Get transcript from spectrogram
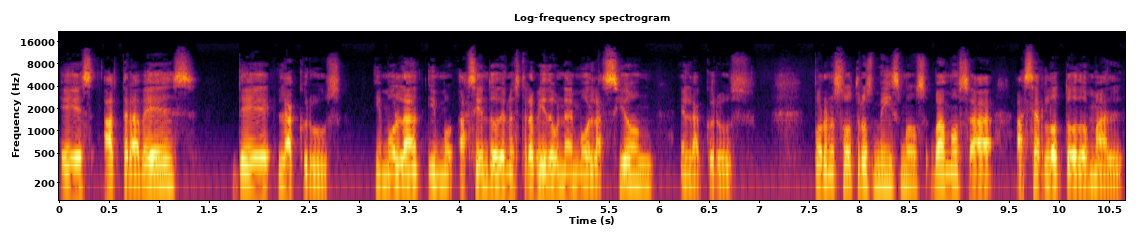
es a través de la cruz, haciendo de nuestra vida una emolación en la cruz. Por nosotros mismos vamos a hacerlo todo mal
